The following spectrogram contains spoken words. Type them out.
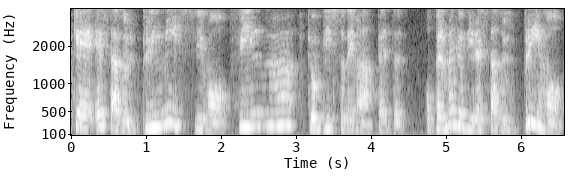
che è stato il primissimo film che ho visto dei Muppet, o per meglio dire è stato il primo,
